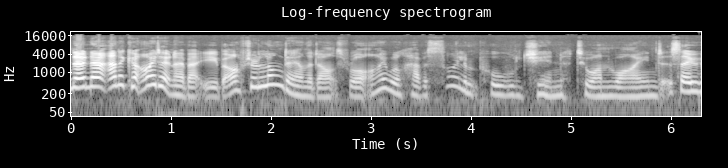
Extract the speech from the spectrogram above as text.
No, no, Anneka, I don't know about you, but after a long day on the dance floor, I will have a silent pool gin to unwind. So,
